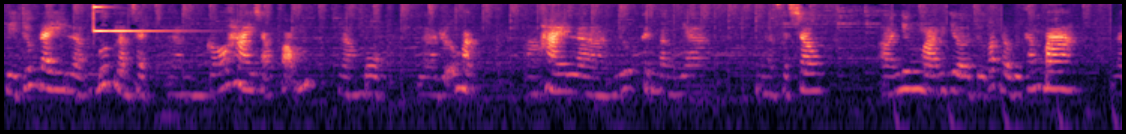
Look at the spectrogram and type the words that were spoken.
Thì trước đây là cái bước làm sạch là mình có hai sản phẩm là một là rửa mặt à, hai là nước cân bằng da mình làm sạch sâu. À, nhưng mà bây giờ từ bắt đầu từ tháng 3 là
